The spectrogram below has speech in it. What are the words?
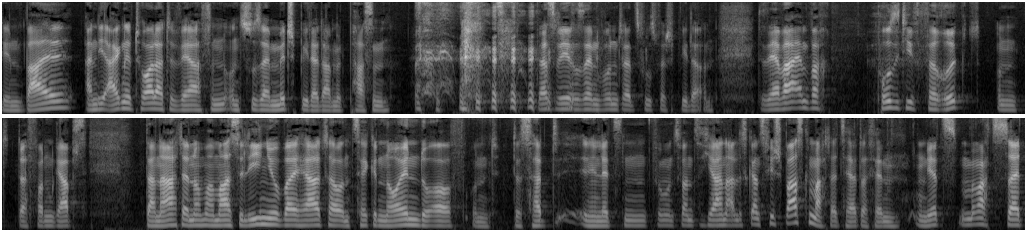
den Ball an die eigene Torlatte werfen und zu seinem Mitspieler damit passen. das wäre sein Wunsch als Fußballspieler. Und er war einfach positiv verrückt und davon gab es Danach dann nochmal Marcelinho bei Hertha und Zecke Neuendorf. Und das hat in den letzten 25 Jahren alles ganz viel Spaß gemacht als Hertha-Fan. Und jetzt macht es seit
